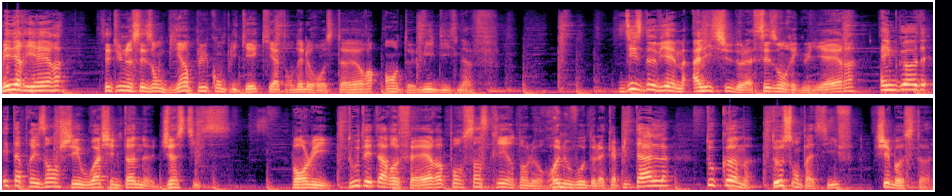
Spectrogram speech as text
Mais derrière, c'est une saison bien plus compliquée qui attendait le roster en 2019. 19ème à l'issue de la saison régulière, Aimgod est à présent chez Washington Justice. Pour lui, tout est à refaire pour s'inscrire dans le renouveau de la capitale, tout comme de son passif chez Boston.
